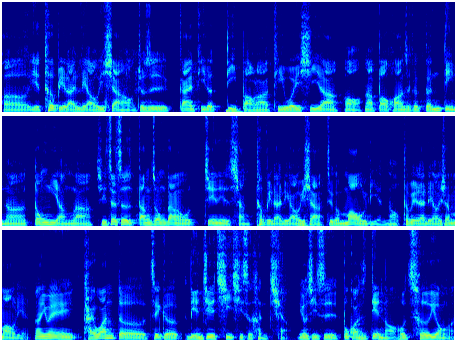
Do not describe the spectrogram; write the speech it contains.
呃，也特别来聊一下哦，就是刚才提的地保啦、TVC 西啦，哦，那包括这个耿鼎啊、东阳啦，其实在这当中，当然我今天也想特别来聊一下这个茂联哦，特别来聊一下茂联。那因为台湾的这个连接器其实。很强，尤其是不管是电脑或车用啊，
